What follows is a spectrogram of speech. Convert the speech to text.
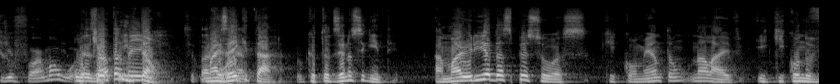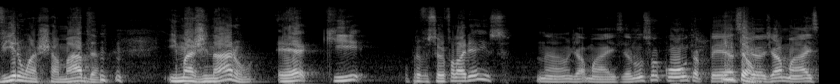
De forma alguma. Exatamente. então, tá mas correto. aí que está. O que eu estou dizendo é o seguinte: a maioria das pessoas que comentam na live e que quando viram a chamada imaginaram é que o professor falaria isso. Não, jamais. Eu não sou contra a pesca, então, jamais.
